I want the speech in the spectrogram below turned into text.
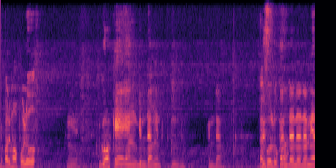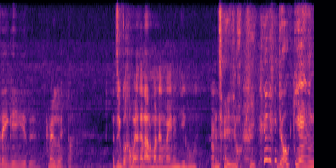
Berapa lima puluh. Iya. Gua kayak yang gendang itu. Gendang. Tapi gua lupa. dan dandanannya reggae gitu. Gue keren deh. lupa. Itu juga kebanyakan Arman yang mainin sih gue anjay joki. Joki anjing.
